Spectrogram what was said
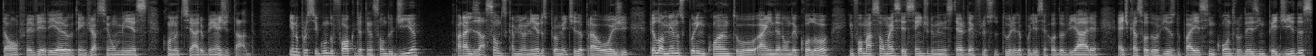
então fevereiro tende a ser um mês com o noticiário bem agitado. Indo para o segundo foco de atenção do dia, paralisação dos caminhoneiros prometida para hoje, pelo menos por enquanto, ainda não decolou. Informação mais recente do Ministério da Infraestrutura e da Polícia Rodoviária é de que as rodovias do país se encontram desimpedidas.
